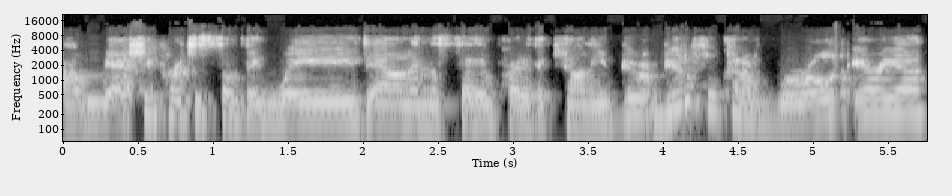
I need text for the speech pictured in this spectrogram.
Uh, we actually purchased something way down in the southern part of the county, Be- beautiful kind of rural area,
